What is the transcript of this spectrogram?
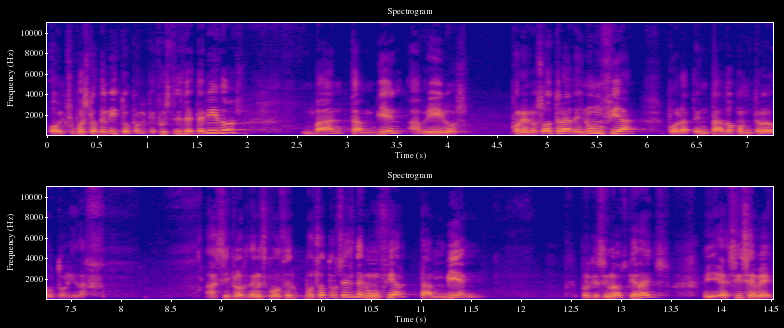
o el supuesto delito por el que fuisteis detenidos, van también a abriros, poneros otra denuncia por atentado contra la autoridad. Así que lo que tenéis que hacer vosotros es denunciar también. Porque si no os quedáis, y así se ve,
